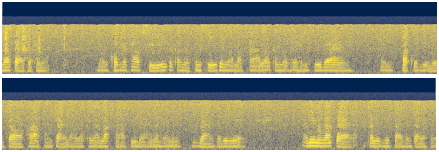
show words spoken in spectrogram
แล้วแต่จะถนัดบางคนก็ชอบสีก็กำหนดเป็นสีขึ้นมาหลับตา แล้วกำหนดให้เห็นสีแดงปรากฏอยู่ในจอภาพของใจแล้วเราพยายามรักษาสีแดงนั้นให้มันแดงไปเรื่อยๆอันนี้มันแล้วแต่จริตนิสัยของแต่ละคน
